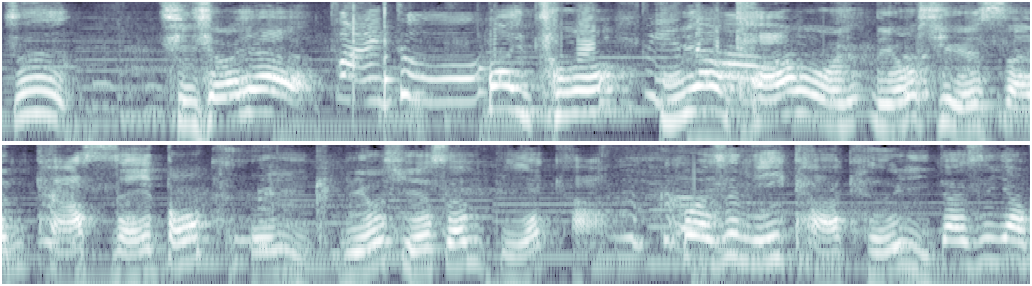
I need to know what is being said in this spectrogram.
就是祈求一下，拜托，拜托不要卡我留学生，卡谁都可以，留学生别卡，或者是你卡可以，但是要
